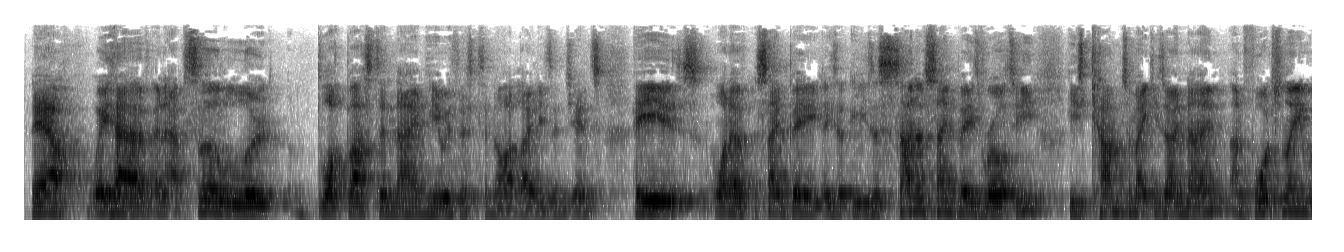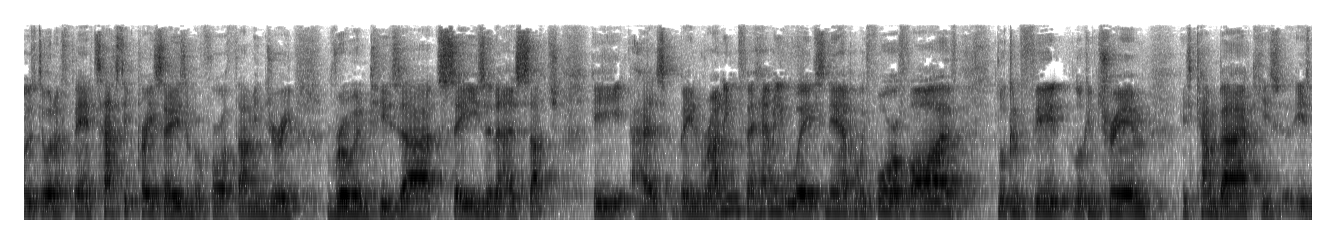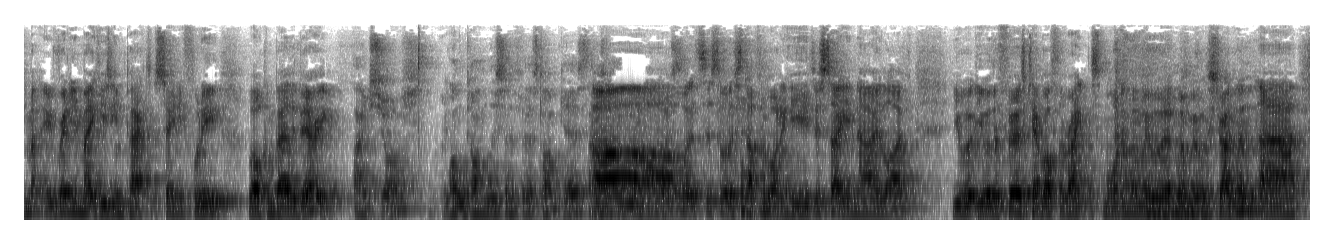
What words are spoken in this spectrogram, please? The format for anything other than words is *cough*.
Now, we have an absolute blockbuster name here with us tonight, ladies and gents. He is one of St. B, he's a, he's a son of St. B's royalty. He's come to make his own name. Unfortunately, he was doing a fantastic pre season before a thumb injury ruined his uh, season as such. He has been running for how many weeks now? Probably four or five, looking fit, looking trim. He's come back. He's, he's ready to make his impact at senior footy. Welcome, Bailey Berry. Thanks, Josh. Long time listener, first time guest. Thanks Oh, well, it's the sort of stuff we want to hear. Just so you know, like you were, you were the first cab off the rank this morning when we were when we were struggling. Uh,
